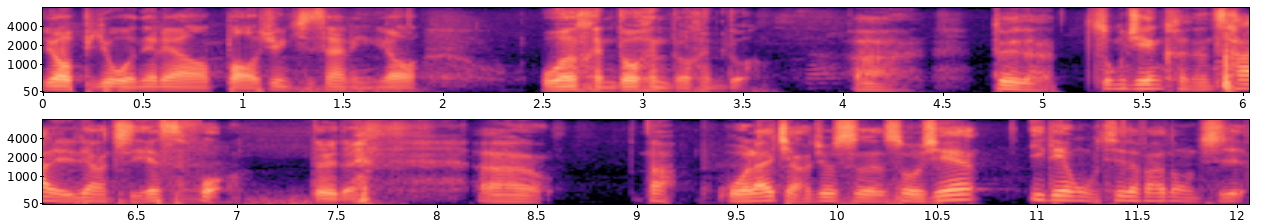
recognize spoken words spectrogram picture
要比我那辆宝骏七三零要稳很多很多很多。啊，对的，中间可能差了一辆 GS4。对的，呃，那我来讲，就是首先 1.5T 的发动机，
